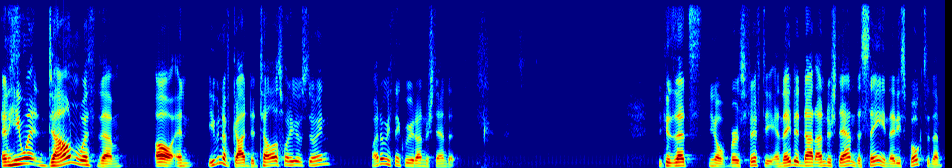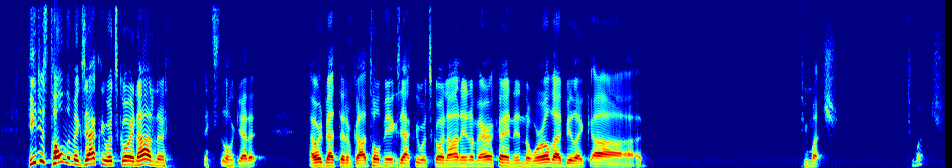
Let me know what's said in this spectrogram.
And he went down with them. Oh, and even if God did tell us what he was doing, why do we think we would understand it? because that's, you know, verse 50. And they did not understand the saying that he spoke to them. He just told them exactly what's going on. They still don't get it. I would bet that if God told me exactly what's going on in America and in the world, I'd be like, uh, too much. Too much.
